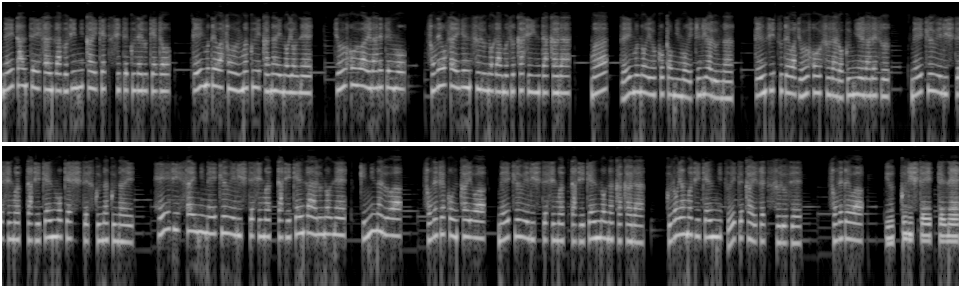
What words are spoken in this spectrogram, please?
名探偵さんが無事に解決してくれるけど、ゲームではそううまくいかないのよね。情報は得られても、それを再現するのが難しいんだから。まあ、霊夢の言うことにも一理あるな。現実では情報すらろくに得られず、迷宮入りしてしまった事件も決して少なくない。へえ実際に迷宮入りしてしまった事件があるのね。気になるわ。それじゃ今回は、迷宮入りしてしまった事件の中から、黒山事件について解説するぜ。それでは、ゆっくりしていってね。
